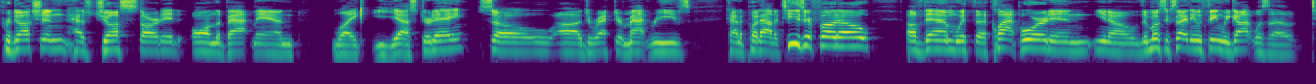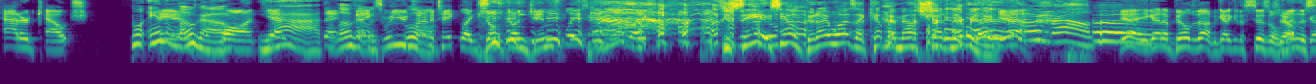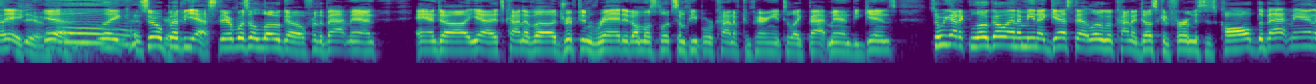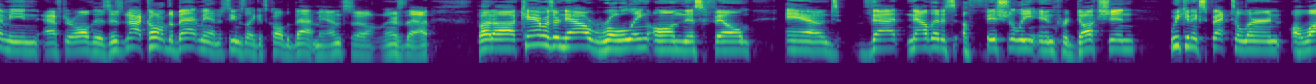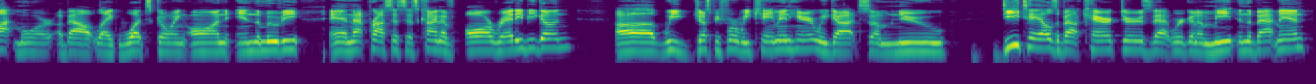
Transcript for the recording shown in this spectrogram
production has just started on the Batman like yesterday. So, uh, director Matt Reeves kind of put out a teaser photo of them with the clapboard. And, you know, the most exciting thing we got was a tattered couch Well, and, and the logo. font. Yeah, the th- logo thanks. was What are you cool. trying to take like Jump Gun Jim's place? here? like, you see, you see how good I was? I kept my mouth shut and everything. Yeah. So proud. yeah, you got to build it up. You got to get the sizzle, Jump then the steak. Jim. Yeah, like so. But yes, there was a logo for the Batman, and uh, yeah, it's kind of uh, dripped in red. It almost looks. Some people were kind of comparing it to like Batman Begins. So we got a logo, and I mean, I guess that logo kind of does confirm this is called the Batman. I mean, after all this, it's not called the Batman. It seems like it's called the Batman. So there's that. But uh, cameras are now rolling on this film, and that now that it's officially in production, we can expect to learn a lot more about like what's going on in the movie, and that process has kind of already begun. Uh, we just before we came in here, we got some new details about characters that we're gonna meet in the Batman.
